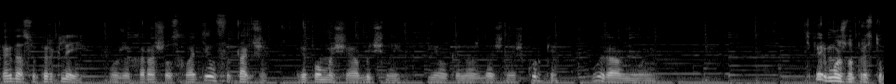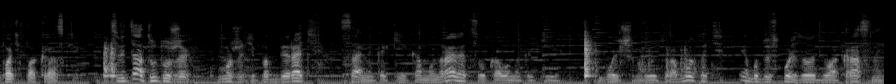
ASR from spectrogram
Когда суперклей уже хорошо схватился, также при помощи обычной мелкой наждачной шкурки выравниваем. Теперь можно приступать к покраске. Цвета тут уже можете подбирать сами, какие кому нравятся, у кого на какие больше будет работать. Я буду использовать два, красный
